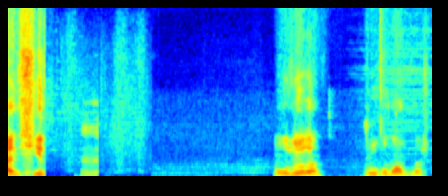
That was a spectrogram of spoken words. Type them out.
Ben heal. Evet. Ne oluyor lan? Ruhum ablar.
